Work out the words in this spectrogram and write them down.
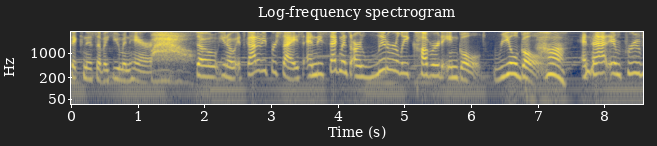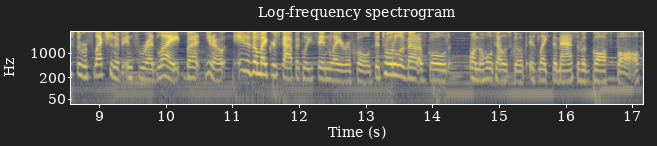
thickness of a human hair. Wow. So, you know, it's got to be precise. And these segments are literally covered in gold, real gold. Huh. And that improves the reflection of infrared light, but, you know, it is a microscopically thin layer of gold. The total amount of gold on the whole telescope is like the mass of a golf ball.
